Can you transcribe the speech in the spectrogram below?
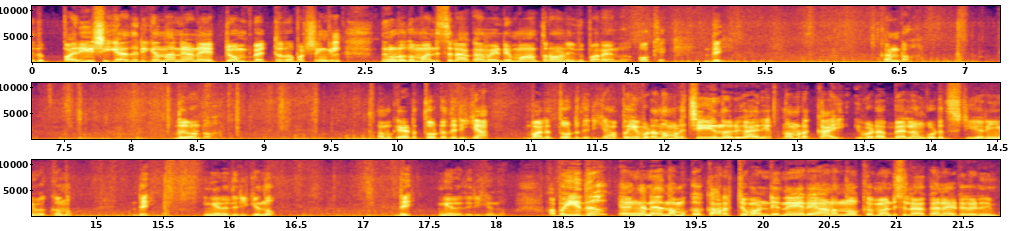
ഇത് പരീക്ഷിക്കാതിരിക്കാൻ തന്നെയാണ് ഏറ്റവും ബെറ്റർ പക്ഷേങ്കിൽ നിങ്ങളൊന്ന് മനസ്സിലാക്കാൻ വേണ്ടി മാത്രമാണ് ഇത് പറയുന്നത്. ഓക്കെ ഇതേ കണ്ടോ? ഇത് കണ്ടോ നമുക്ക് ഇടത്തോട്ട് തിരിക്കാം വലത്തോട്ട് തിരിക്കാം. അപ്പോൾ ഇവിടെ നമ്മൾ ചെയ്യുന്ന ഒരു കാര്യം നമ്മുടെ കൈ ഇവിടെ ബലം കൊടുത്ത് സ്റ്റിയറിംഗ് വെക്കുന്നു. ദേ ഇങ്ങനെ തിരിക്കുന്നു. ദേ ഇങ്ങനെ തിരിക്കുന്നു. അപ്പോൾ ഇത് എങ്ങനെ നമുക്ക് കറക്റ്റ് വണ്ടി നേരെയാണെന്നൊക്കെ മനസ്സിലാക്കാനായിട്ട് കഴിയും.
